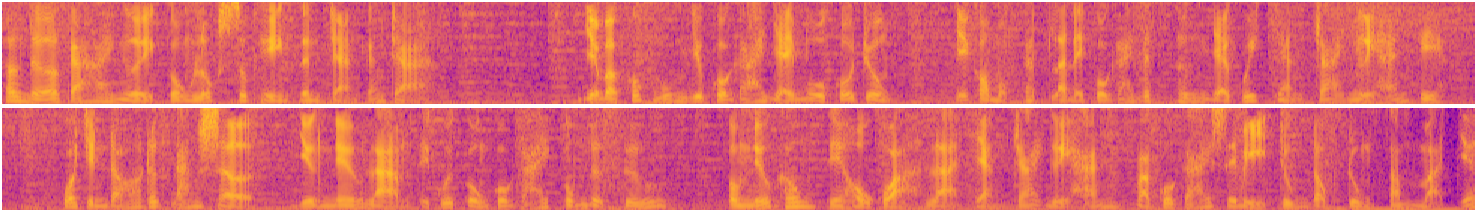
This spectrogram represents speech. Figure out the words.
Hơn nữa cả hai người cùng lúc xuất hiện tình trạng cắn trả. Giờ bà Cúc muốn giúp cô gái giải bùa cổ trùng. Chỉ còn một cách là để cô gái đích thân giải quyết chàng trai người Hán kia. Quá trình đó rất đáng sợ, nhưng nếu làm thì cuối cùng cô gái cũng được cứu. Còn nếu không thì hậu quả là chàng trai người Hán và cô gái sẽ bị trúng độc trùng tâm mà chết.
